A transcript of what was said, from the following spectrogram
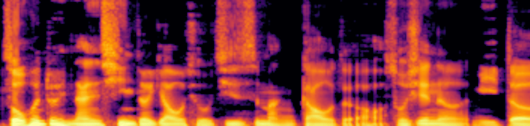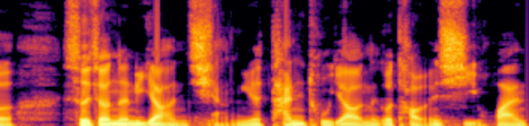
走婚对男性的要求其实是蛮高的哦。首先呢，你的社交能力要很强，你的谈吐要能够讨人喜欢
